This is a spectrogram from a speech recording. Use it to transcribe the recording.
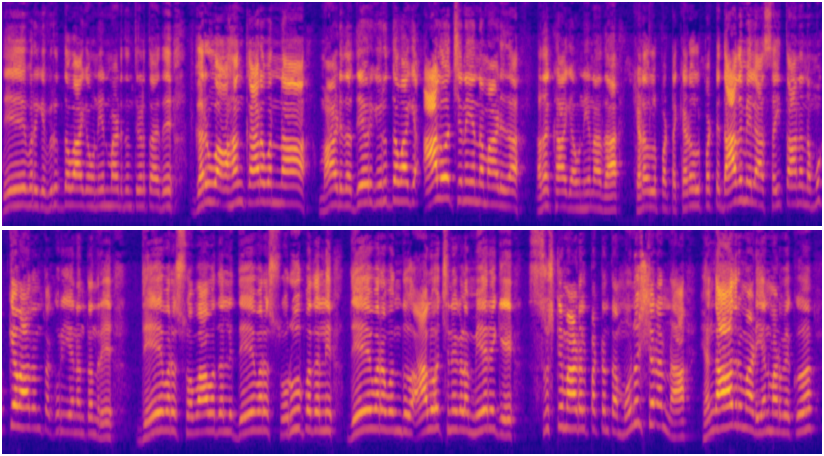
ದೇವರಿಗೆ ವಿರುದ್ಧವಾಗಿ ಅವನು ಏನು ಮಾಡಿದ ಅಂತ ಹೇಳ್ತಾ ಇದೆ? ಗರ್ವ, ಅಹಂಕಾರವನ್ನು ಮಾಡಿದ. ದೇವರಿಗೆ ವಿರುದ್ಧವಾಗಿ ಆಲೋಚನೆಯನ್ನು ಮಾಡಿದ. ಅದಕ್ಕಾಗಿ ಅವನೇನಾದ ಕೆಡವಲ್ಪಟ್ಟ. ಕೆಡವಲ್ಪಟ್ಟಿದ್ದಾದ ಮೇಲೆ ಆ ಸೈತಾನನ ಮುಖ್ಯವಾದಂಥ ಗುರಿ ಏನಂತಂದರೆ, ದೇವರ ಸ್ವಭಾವದಲ್ಲಿ, ದೇವರ ಸ್ವರೂಪದಲ್ಲಿ, ದೇವರ ಒಂದು ಆಲೋಚನೆಗಳ ಮೇರೆಗೆ ಸೃಷ್ಟಿ ಮಾಡಲ್ಪಟ್ಟಂಥ ಮನುಷ್ಯನನ್ನು ಹೆಂಗಾದರೂ ಮಾಡಿ ಏನು ಮಾಡಬೇಕು?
